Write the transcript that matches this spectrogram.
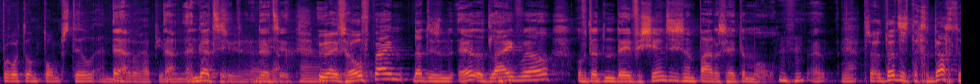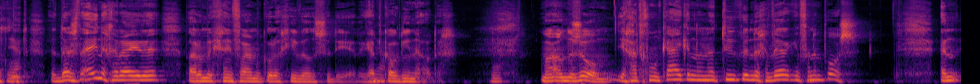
protonpomp stil en daardoor heb je ja, minder en that's it. maagzuur. That's Ja, it. ja. U heeft hoofdpijn, dat, is een, hè, dat lijkt wel of dat een deficiëntie is aan paracetamol. Ja. Zo, dat is de gedachtegoed. Dat is de enige reden waarom ik geen farmacologie wilde studeren. Ik heb het ook niet nodig. Ja. Maar andersom, je gaat gewoon kijken naar de natuurkundige werking van een bos. En,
